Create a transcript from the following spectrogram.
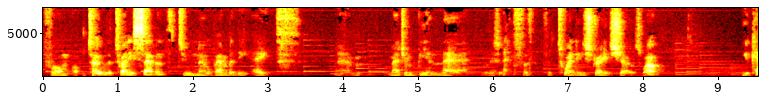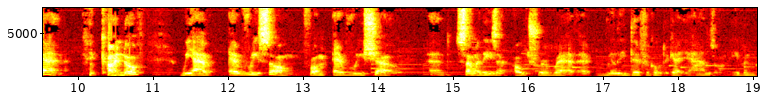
from October the 27th to November the 8th. Um, imagine being there for, for 20 straight shows. Well, you can, kind of. We have every song from every show, and some of these are ultra rare. They're really difficult to get your hands on. Even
